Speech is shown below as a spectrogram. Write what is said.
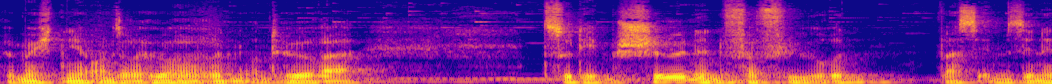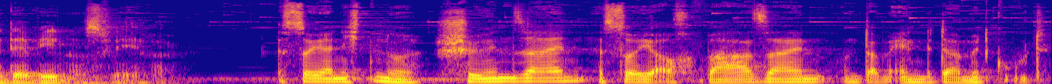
Wir möchten ja unsere Hörerinnen und Hörer zu dem Schönen verführen, was im Sinne der Venus wäre. Es soll ja nicht nur schön sein, es soll ja auch wahr sein und am Ende damit gut.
